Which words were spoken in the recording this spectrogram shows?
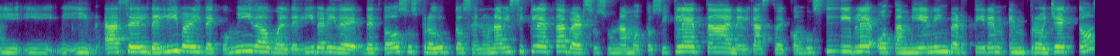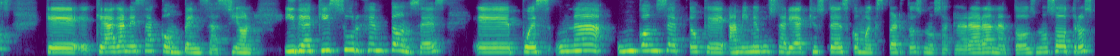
y, hace el delivery de comida o el delivery de, todos sus productos en una bicicleta versus una motocicleta, en el gasto de combustible o también invertir en proyectos que, hagan esa compensación y de aquí surge entonces, eh, pues, una, un concepto que a mí me gustaría que ustedes como expertos nos aclararan a todos nosotros.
